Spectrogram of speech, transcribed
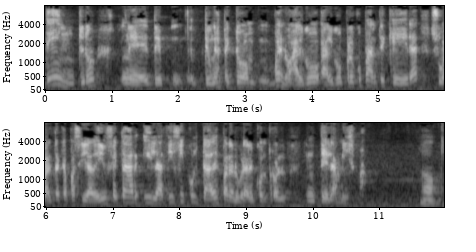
dentro eh, de, un aspecto, bueno, algo, algo preocupante que era su alta capacidad de infectar y las dificultades para lograr el control de la misma. Ok.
